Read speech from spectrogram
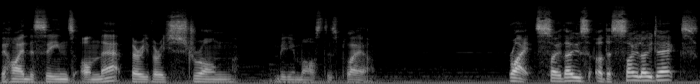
behind the scenes on that. Very, very strong Minion Masters player. Right, so those are the solo decks.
